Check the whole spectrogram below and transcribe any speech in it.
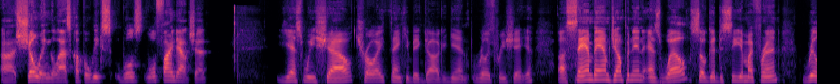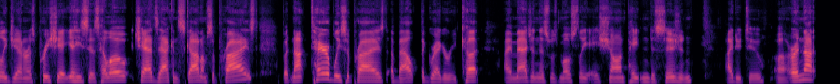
uh, showing the last couple weeks? We'll we'll find out, Chad. Yes, we shall. Troy, thank you, big dog. Again, really appreciate you. Uh, Sam Bam jumping in as well. So good to see you, my friend. Really generous. Appreciate you. He says, Hello, Chad, Zach, and Scott. I'm surprised, but not terribly surprised about the Gregory cut. I imagine this was mostly a Sean Payton decision. I do too. Uh, or not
